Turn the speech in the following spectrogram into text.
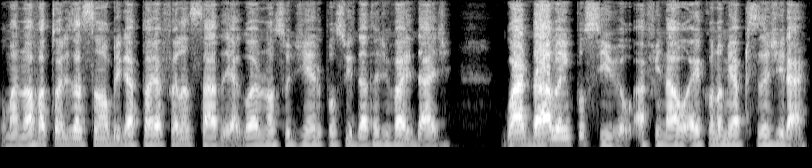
Uma nova atualização obrigatória foi lançada e agora o nosso dinheiro possui data de validade. Guardá-lo é impossível, afinal a economia precisa girar.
